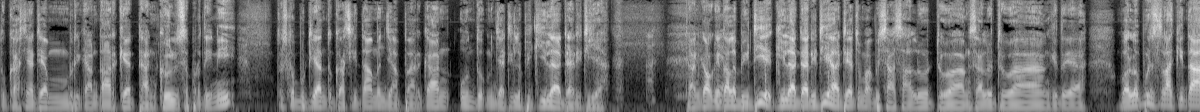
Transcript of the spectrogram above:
tugasnya dia memberikan target dan goal seperti ini. Terus kemudian tugas kita menjabarkan untuk menjadi lebih gila dari dia. Dan kalau kita lebih dia, gila dari dia, dia cuma bisa salut doang, salut doang gitu ya. Walaupun setelah kita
